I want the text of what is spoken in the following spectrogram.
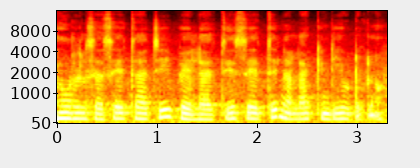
நூடுல்ஸை சேர்த்தாச்சு. இப்போ எல்லாத்தையும் சேர்த்து நல்லா கிண்டி விட்டுக்கலாம்.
